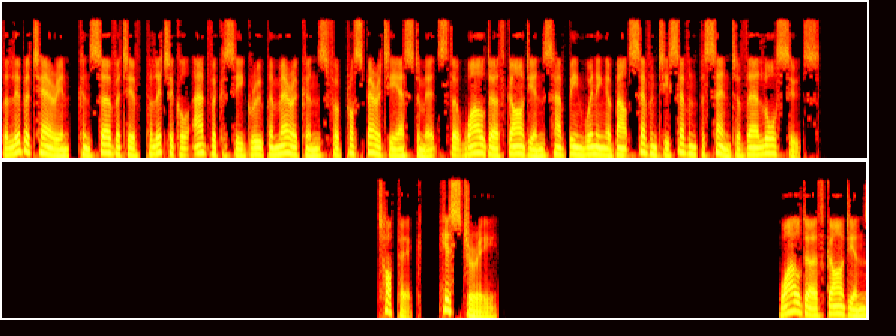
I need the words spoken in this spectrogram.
The libertarian, conservative political advocacy group Americans for Prosperity estimates that Wild Earth Guardians have been winning about 77% of their lawsuits. History Wild Earth Guardians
